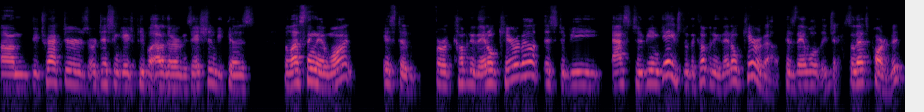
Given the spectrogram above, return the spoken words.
um, detractors or disengaged people out of their organization because the last thing they want is to for a company they don't care about is to be asked to be engaged with a company they don't care about because they will eject. So that's part of it.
